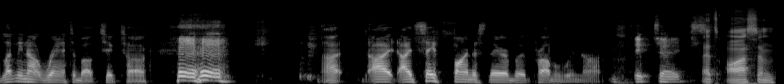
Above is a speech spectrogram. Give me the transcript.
let me not rant about TikTok. I I'd say find us there, but probably not. TikToks. That's awesome.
